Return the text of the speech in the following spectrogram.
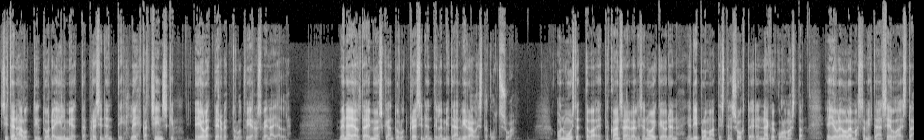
Siten haluttiin tuoda ilmi, että presidentti Lech Kaczynski ei ole tervetullut vieras Venäjälle. Venäjältä ei myöskään tullut presidentille mitään virallista kutsua. On muistettava, että kansainvälisen oikeuden ja diplomaattisten suhteiden näkökulmasta ei ole olemassa mitään sellaista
